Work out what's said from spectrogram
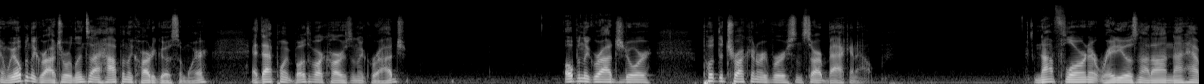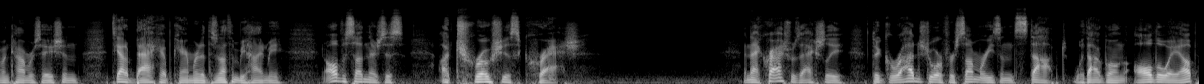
And we open the garage door. Lindsay and I hop in the car to go somewhere. At that point, both of our cars in the garage open the garage door, put the truck in reverse, and start backing out. Not flooring it, radio's not on, not having conversation. It's got a backup camera, there's nothing behind me. And all of a sudden, there's this atrocious crash. And that crash was actually the garage door for some reason stopped without going all the way up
